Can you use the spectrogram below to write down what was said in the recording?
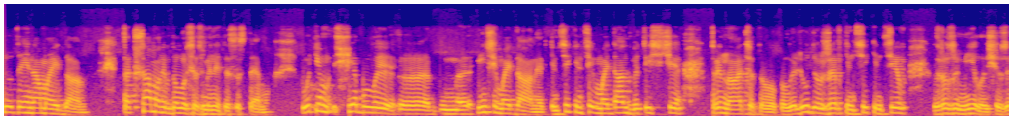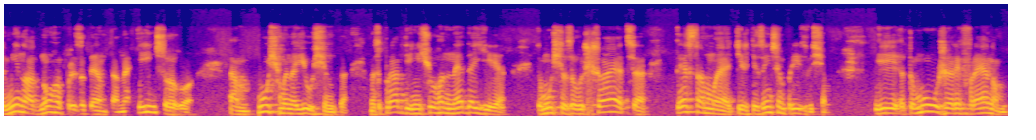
людей на майдан. Так само не вдалося змінити систему. Потім ще були е, інші майдани. В кінці кінців майдан 2013-го, коли люди вже в кінці кінців зрозуміли, що заміна одного президента на іншого, там Кучмина Ющенка, насправді нічого не дає, тому що залишається те саме, тільки з іншим прізвищем. І тому вже рефреном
